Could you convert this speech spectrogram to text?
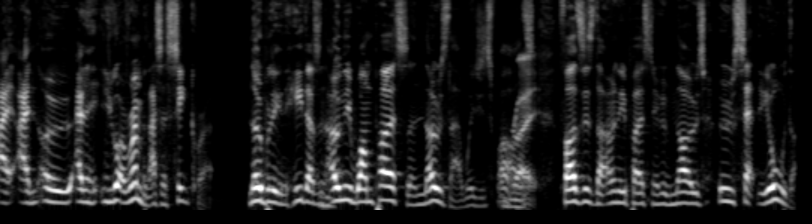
I I know, and you got to remember that's a secret. Nobody he doesn't. Only one person knows that, which is Fahz. Mm. Right. Fahz is the only person who knows who set the order.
